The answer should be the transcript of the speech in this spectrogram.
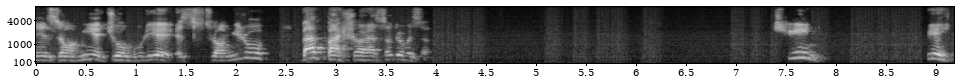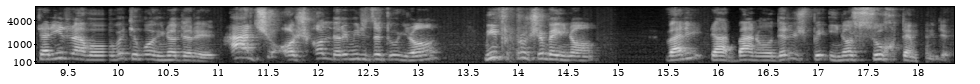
نظامی جمهوری اسلامی رو و بشار اسد رو بزن چین بهترین روابط با اینا داره. هرچی آشغال داره میریزه تو ایران میفروشه به اینا. ولی در بنادرش به اینا سوخت نمیده.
